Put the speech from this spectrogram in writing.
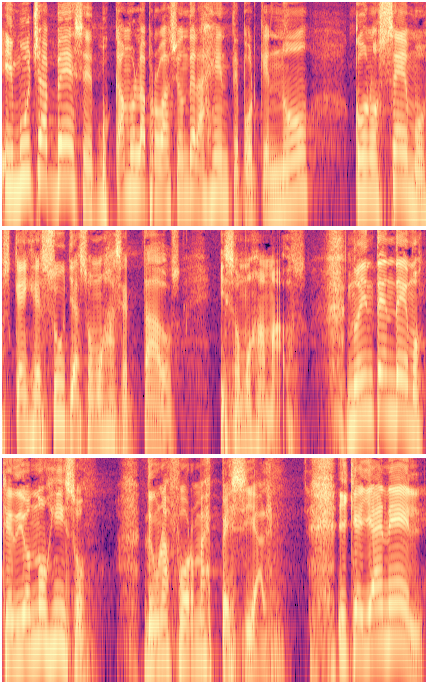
Y muchas veces buscamos la aprobación de la gente porque no conocemos que en Jesús ya somos aceptados y somos amados. No entendemos que Dios nos hizo de una forma especial y que ya en Él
